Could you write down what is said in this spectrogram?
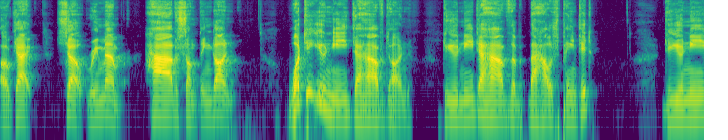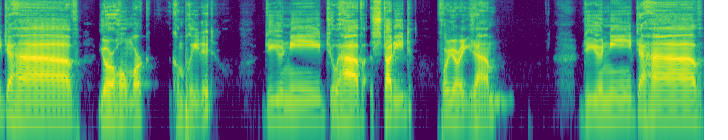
Okay. So remember, have something done. What do you need to have done? Do you need to have the, the house painted? Do you need to have your homework completed? Do you need to have studied for your exam? Do you need to have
